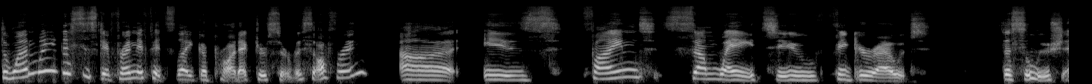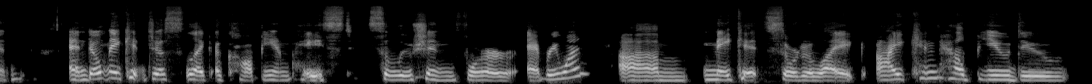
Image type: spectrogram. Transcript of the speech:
the one way this is different, if it's like a product or service offering, uh, is find some way to figure out the solution and don't make it just like a copy and paste solution for everyone. Um, make it sort of like i can help you do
